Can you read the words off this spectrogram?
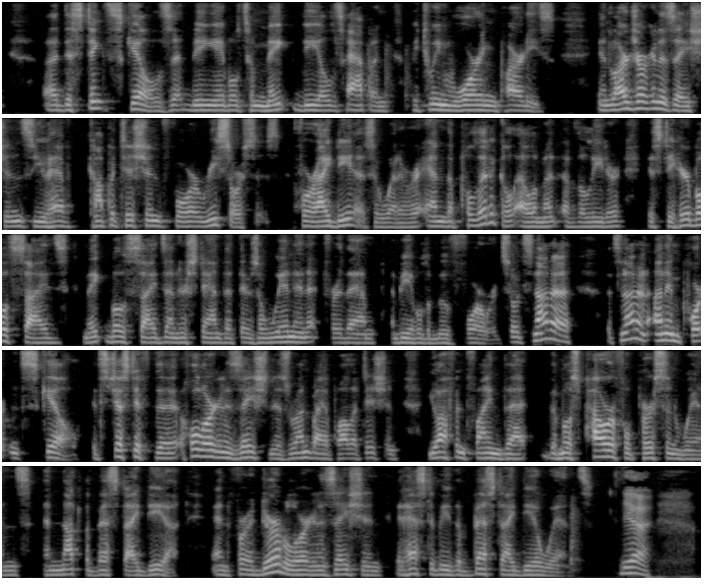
uh, distinct skills at being able to make deals happen between warring parties. In large organizations, you have competition for resources for ideas or whatever. And the political element of the leader is to hear both sides, make both sides understand that there's a win in it for them and be able to move forward. So it's not a it's not an unimportant skill. It's just if the whole organization is run by a politician, you often find that the most powerful person wins and not the best idea. And for a durable organization, it has to be the best idea wins. Yeah.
